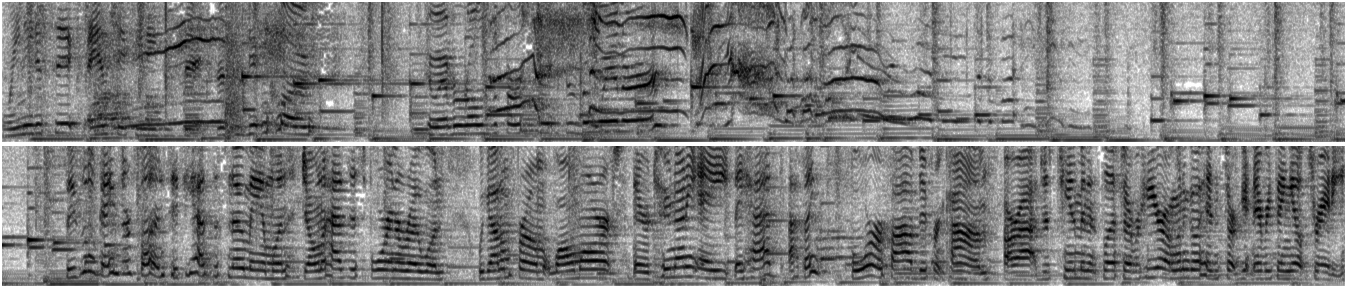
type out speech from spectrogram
We need a six and Cece needs a six. This is getting close. Whoever rolls the first six is the winner. These little games are fun. Sissy has the snowman one. Jonah has this four in a row one. We got them from Walmart. They're $2.98. They had, I think, four or five different kind. All right, just 10 minutes left over here. I'm gonna go ahead and start getting everything else ready.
